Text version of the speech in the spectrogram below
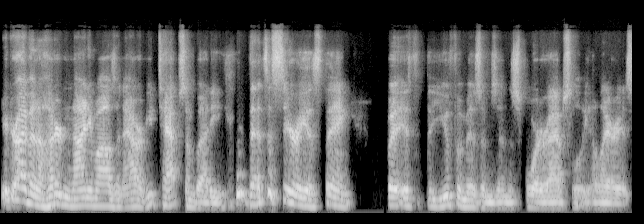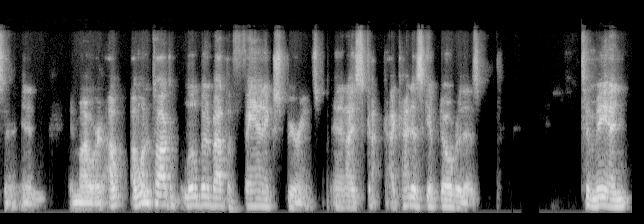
You're driving 190 miles an hour. If you tap somebody, that's a serious thing. But it's the euphemisms in the sport are absolutely hilarious. In in, in my word, I, I want to talk a little bit about the fan experience. And I I kind of skipped over this. To me, and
